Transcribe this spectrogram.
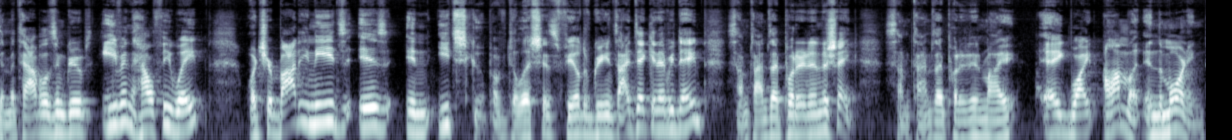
and metabolism groups, even healthy weight. What your body needs is in each scoop of delicious field of greens. I take it every day. Sometimes I put it in a shake. Sometimes I put it in my egg white omelet in the morning.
